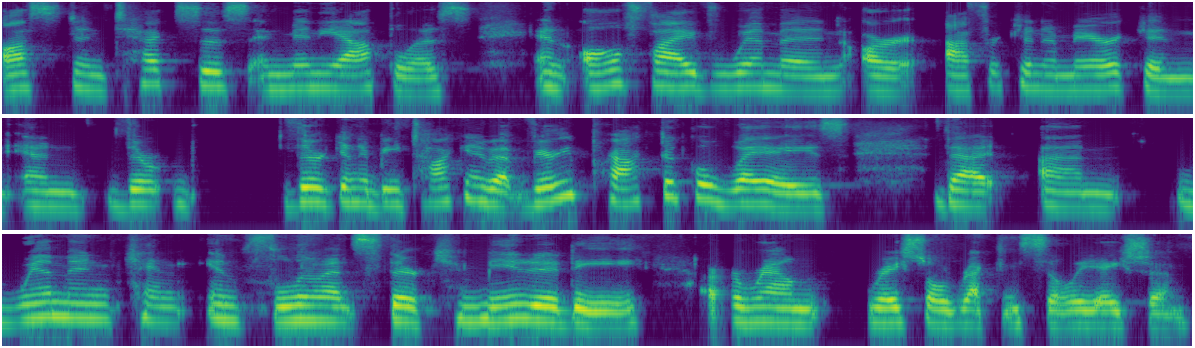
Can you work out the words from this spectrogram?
Austin, Texas, and Minneapolis. And all five women are African American, and they're they're going to be talking about very practical ways that um, women can influence their community around racial reconciliation.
